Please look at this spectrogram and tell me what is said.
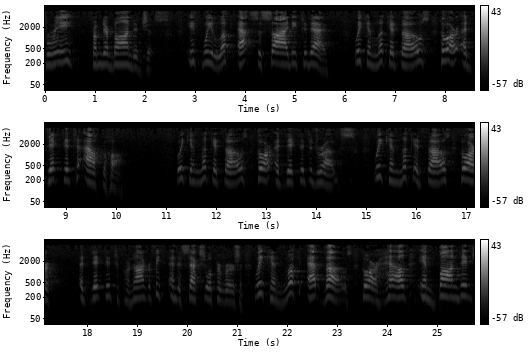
free from their bondages. If we look at society today, we can look at those who are addicted to alcohol. We can look at those who are addicted to drugs. We can look at those who are addicted to pornography and to sexual perversion. We can look at those who are held in bondage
